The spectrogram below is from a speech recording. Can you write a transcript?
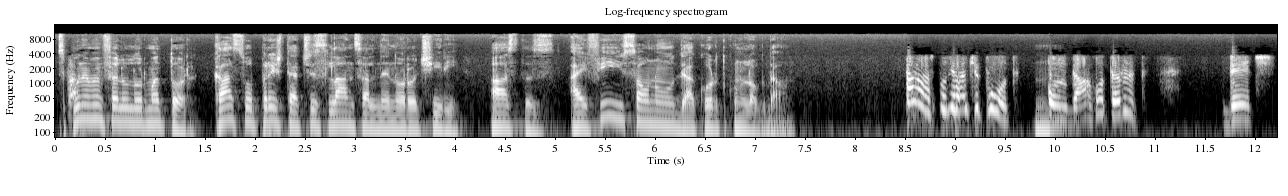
Spunem în felul următor. Ca să oprești acest lanț al nenorocirii astăzi, ai fi sau nu de acord cu un lockdown? Da, am spus la început. Mm. Un da hotărât. Deci,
